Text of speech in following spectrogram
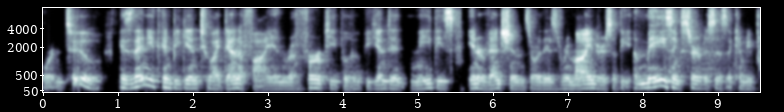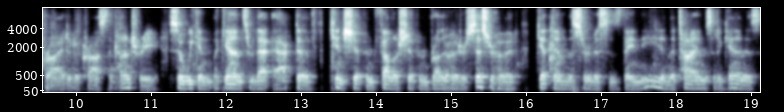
important too is then you can begin to identify and refer people who begin to need these interventions or these reminders of the amazing services that can be provided across the country. So we can again through that act of kinship and fellowship and brotherhood or sisterhood get them the services they need in the times that again as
